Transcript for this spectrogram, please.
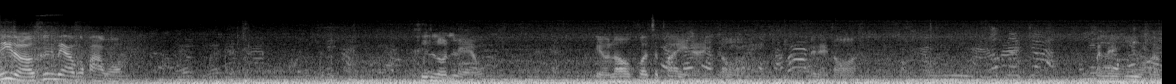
นี่เดี๋ยวเราขึ้นไปเอากระเป๋าเหรอ ขึ้นรถแล้ว เดี๋ยวเราก็จะไปไหนต่อ ไปไหนต่อมันนาฮิวครับ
